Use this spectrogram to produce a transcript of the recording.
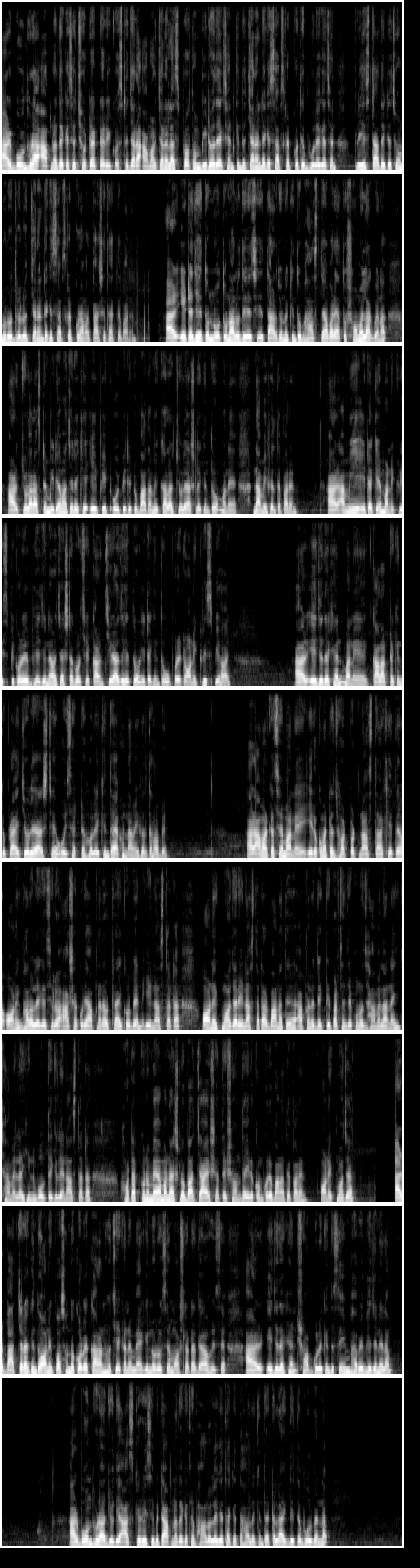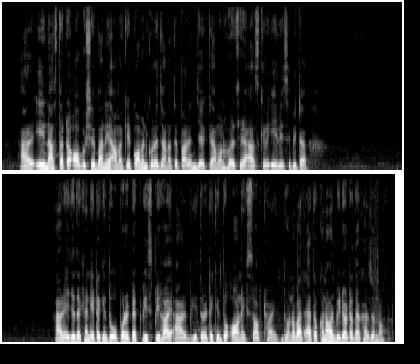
আর বন্ধুরা, আপনাদের কাছে ছোট্ট একটা রিকোয়েস্ট যারা আমার চ্যানেল আজ প্রথম ভিডিও দেখছেন, কিন্তু চ্যানেলটাকে সাবস্ক্রাইব করতে ভুলে গেছেন প্লিজ তাদের কাছে অনুরোধ রইল চ্যানেলটাকে সাবস্ক্রাইব করে আমার পাশে থাকতে পারেন। আর এটা যেহেতু নতুন আলু দিয়েছে, তার জন্য কিন্তু ভাজতে আবার এত সময় লাগবে না। আর চোলা রাসটা মিডিয়াম আঁচে রেখে এই পিঠ, ওই পিঠ একটু বাদামি কালার চলে আসলে কিন্তু মানে নামিয়ে ফেলতে পারেন। আর আমি এটাকে মানে ক্রিস্পি করে ভেজে নেওয়ার চেষ্টা করছি, কারণ চিরা যেহেতু, এটা কিন্তু উপরে এটা অনেক ক্রিস্পি হয়। আর এই যে দেখেন মানে কালারটা কিন্তু প্রায় চলে আসছে, ওই সাইডটা হলেই কিন্তু এখন নামিয়ে ফেলতে হবে। আর আমার কাছে মানে এরকম একটা ঝটপট নাস্তা খেতে অনেক ভালো লেগেছিল। আশা করি আপনারাও ট্রাই করবেন এই নাস্তাটা। অনেক মজার এই নাস্তাটা। আর বানাতে আপনারা দেখতে পাচ্ছেন যে কোনো ঝামেলা নেই। ঝামেলাহীন বলতে গেলে নাস্তাটা। হঠাৎ কোনো মেয়ামান আসলো বা চায়ের সাথে সন্ধ্যায় এরকম করে বানাতে পারেন। অনেক মজার। আর বাচ্চারা কিন্তু অনেক পছন্দ করবে। কারণ হচ্ছে এখানে ম্যাগি নুডলসের মশলাটা দেওয়া হয়েছে। আর এই যে দেখেন, সবগুলো কিন্তু সেমভাবে ভেজে নিলাম। আর বন্ধুরা, যদি আজকের রেসিপিটা আপনাদের কাছে ভালো লেগে থাকে, তাহলে কিন্তু একটা লাইক দিতে ভুলবেন না। আর এই নাস্তাটা অবশ্যই বানিয়ে আমাকে কমেন্ট করে জানাতে পারেন যে কেমন হয়েছে আজকের এই রেসিপিটা আর এই যে দেখেন, এটা কিন্তু উপরেটা ক্রিস্পি হয় আর ভিতরেটা কিন্তু অনেক সফট হয়। ধন্যবাদ এতক্ষণ আমার ভিডিওটা দেখার জন্য।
